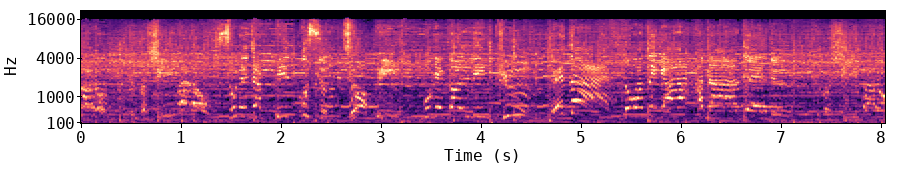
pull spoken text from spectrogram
바로 그것이 바로. 손에 잡힌 우승 트로피 목에 걸린 그 배달. 너와 내가 하나 되는 그것이 바로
